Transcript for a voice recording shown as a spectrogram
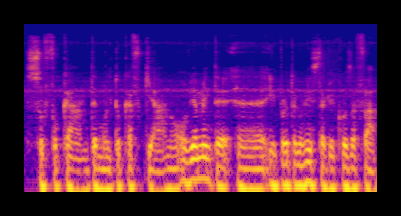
soffocante, molto kafkiano. Ovviamente eh, il protagonista che cosa fa?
